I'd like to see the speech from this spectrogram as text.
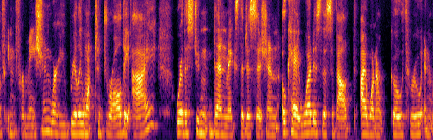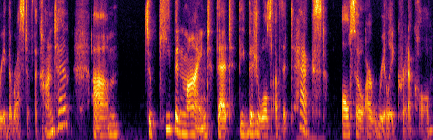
of information where you really want to draw the eye, where the student then makes the decision okay, what is this about? I want to go through and read the rest of the content. Um, so keep in mind that the visuals of the text also are really critical.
